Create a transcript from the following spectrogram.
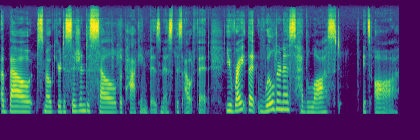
about Smoke, your decision to sell the packing business, this outfit. You write that wilderness had lost its awe.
